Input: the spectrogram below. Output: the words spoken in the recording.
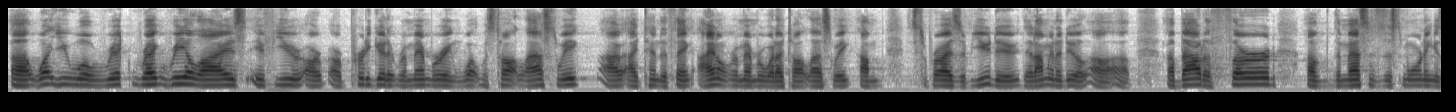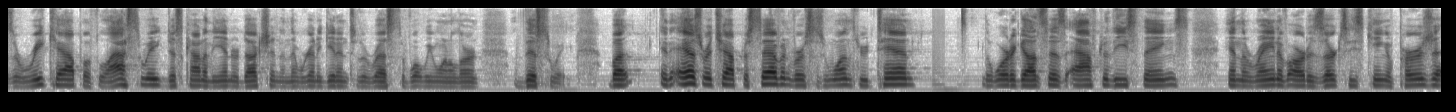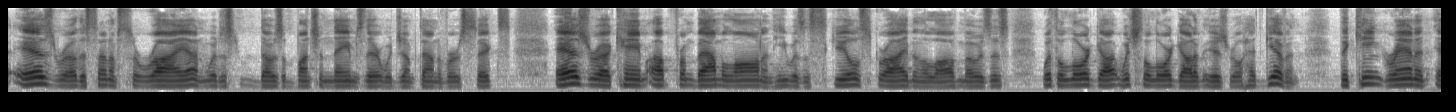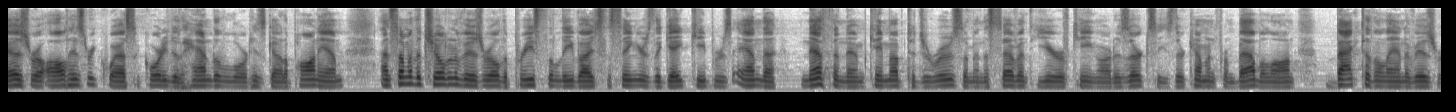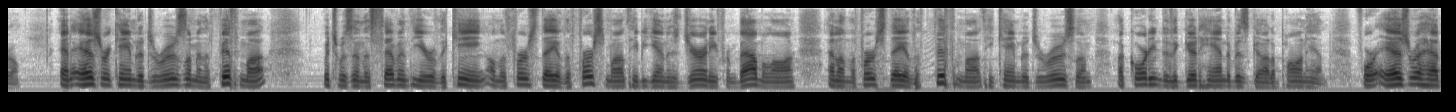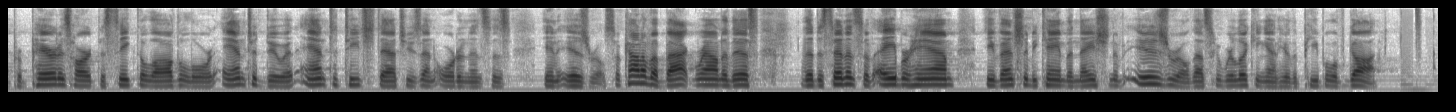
uh, what you will re- re- realize if you are, are pretty good at remembering what was taught last week. I, I, tend to think I don't remember what I taught last week. I'm surprised if you do that I'm going to do a, a, about a third of the message this morning is a recap of last week, just kind of the introduction, and then we're going to get into the rest of what we want to learn this week. But in Ezra chapter 7, verses 1 through 10, the Word of God says, After these things, in the reign of Artaxerxes, king of Persia, Ezra, the son of Seraiah, and we'll just, there's a bunch of names there, we'll jump down to verse 6. Ezra came up from Babylon, and he was a skilled scribe in the law of Moses, with the Lord God, which the Lord God of Israel had given. The king granted Ezra all his requests according to the hand of the Lord his God upon him. And some of the children of Israel, the priests, the Levites, the singers, the gatekeepers, and the Nethinim came up to Jerusalem in the seventh year of King Artaxerxes. They're coming from Babylon back to the land of Israel. And Ezra came to Jerusalem in the fifth month which was in the seventh year of the king. On the first day of the first month, he began his journey from Babylon, and on the first day of the fifth month, he came to Jerusalem, according to the good hand of his God upon him. For Ezra had prepared his heart to seek the law of the Lord, and to do it, and to teach statutes and ordinances in Israel. So, kind of a background of this the descendants of Abraham eventually became the nation of Israel. That's who we're looking at here, the people of God.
